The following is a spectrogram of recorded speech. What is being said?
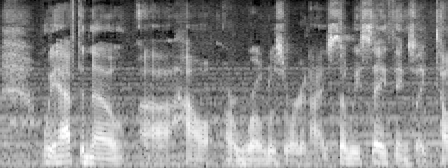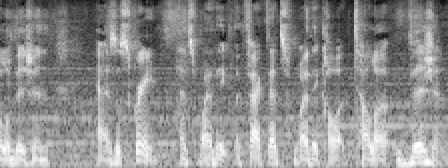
we have to know uh, how our world was organized. So we say things like television has a screen. That's why they, in fact, that's why they call it television.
